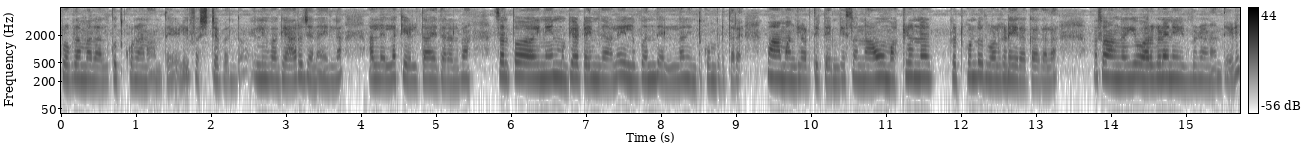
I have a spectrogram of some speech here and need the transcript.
ಪ್ರೋಗ್ರಾಮಲ್ಲಿ ಅಲ್ಲಿ ಕೂತ್ಕೊಳ್ಳೋಣ ಅಂತ ಹೇಳಿ ಫಸ್ಟೇ ಬಂದು. ಇಲ್ಲಿ ಇವಾಗ ಯಾರೂ ಜನ ಇಲ್ಲ, ಅಲ್ಲೆಲ್ಲ ಕೇಳ್ತಾ ಇದ್ದಾರಲ್ವ ಸ್ವಲ್ಪ ಇನ್ನೇನು ಮುಗಿಯೋ ಟೈಮ್ಗಾಗಲೇ ಇಲ್ಲಿ ಬಂದು ಎಲ್ಲ ನಿಂತ್ಕೊಂಡ್ಬಿಡ್ತಾರೆ, ಮಾ ಮಂಗಳಾರತಿ ಟೈಮ್ಗೆ ಸೊ ನಾವು ಮಕ್ಕಳನ್ನ ಕಟ್ಕೊಂಡು ಅದು ಒಳಗಡೆ ಇರೋಕ್ಕಾಗಲ್ಲ. ಸೊ ಹಂಗಾಗಿ ಹೊರಗಡೆನೇ ಇದ್ಬಿಡೋಣ ಅಂತೇಳಿ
